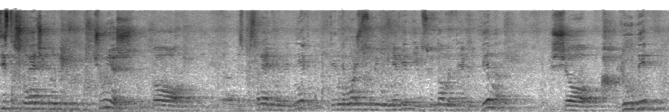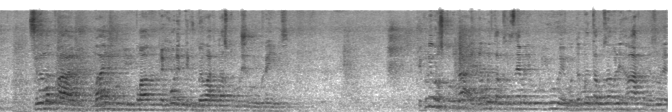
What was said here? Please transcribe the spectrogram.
Ці страшні речі, коли ти чуєш, то е, безпосередньо від них ти не можеш собі уявити і усвідомити як людина, що люди ціленаправленно мають бути план приходити вбивати нас, тому що ми українці. І коли він розповідає, де ми там за землі воюємо, де ми там за олігархів, не за.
